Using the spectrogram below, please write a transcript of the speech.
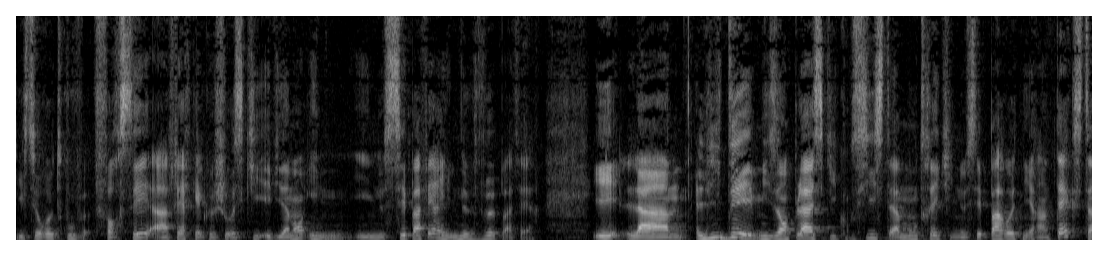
Il se retrouve forcé à faire quelque chose qui, évidemment, il ne sait pas faire, il ne veut pas faire. Et l'idée mise en place qui consiste à montrer qu'il ne sait pas retenir un texte,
